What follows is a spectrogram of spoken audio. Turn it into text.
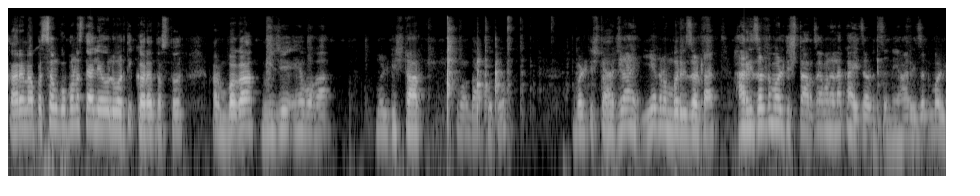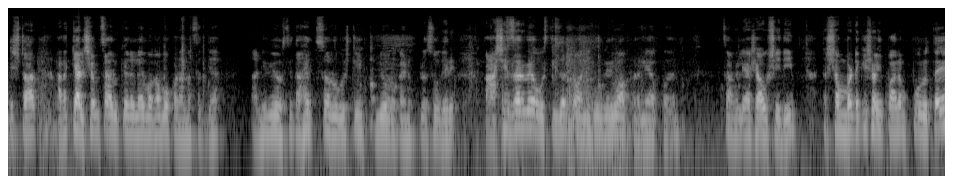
कारण आपण संगोपनच त्या लेवलवरती करत असतो. कारण बघा मी जे हे बघा मल्टीस्टार तुम्हाला दाखवतो. मल्टीस्टार जे आहे एक नंबर रिझल्ट आहे. हा रिझल्ट मल्टीस्टारचा आहे म्हणायला काहीच अडचण नाही. हा रिझल्ट मल्टीस्टार आता कॅल्शियम चालू केलेलं आहे बघा बोकडांना सध्या. आणि व्यवस्थित आहेत सर्व गोष्टी न्यूरोकाइन प्लस वगैरे. असे जर व्यवस्थित जर टॉनिक वगैरे वापरले आपण चांगली अशा औषधी. तर शंभर टक्के शेळीपालन पुरत आहे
